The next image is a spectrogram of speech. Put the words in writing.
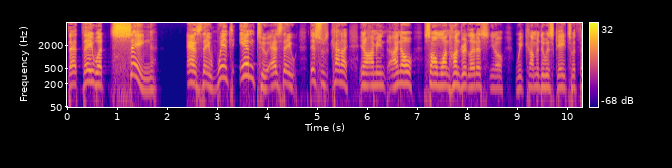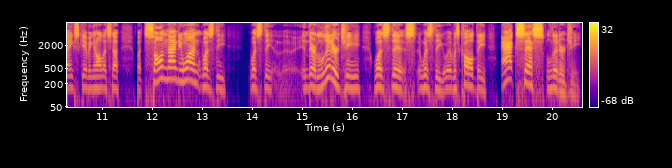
that they would sing as they went into, as they, this was kind of, you know, I mean, I know Psalm 100, let us, you know, we come into his gates with thanksgiving and all that stuff. But Psalm 91 was the, was the in their liturgy was the was the it was called the access liturgy.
